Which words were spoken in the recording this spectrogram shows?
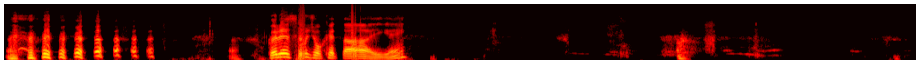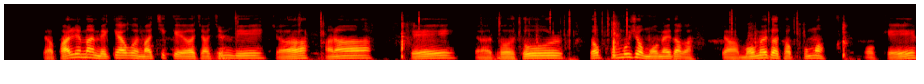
그랬으면 좋겠다, 이게. 자, 발리만 몇 개 하고 마칠게요. 자, 준비. 자, 하나, 오케이. 자, 더, 둘. 더 품으셔, 몸에다가. 자, 몸에다 더 품어. 오케이.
